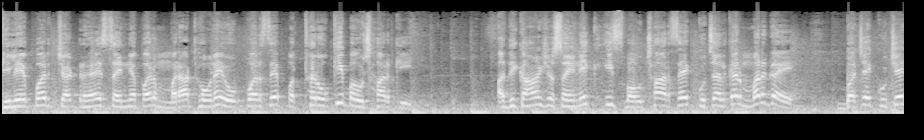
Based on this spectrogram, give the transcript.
किले पर चढ़ रहे सैन्य पर मराठों ने ऊपर से पत्थरों की बौछार की। अधिकांश सैनिक इस बौछार से कुचलकर मर गए। बचे कुचे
